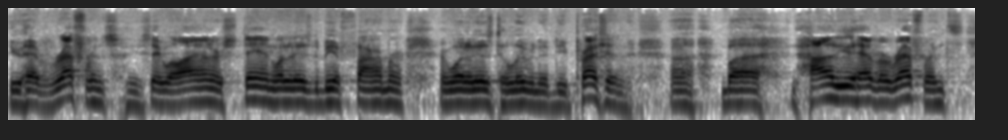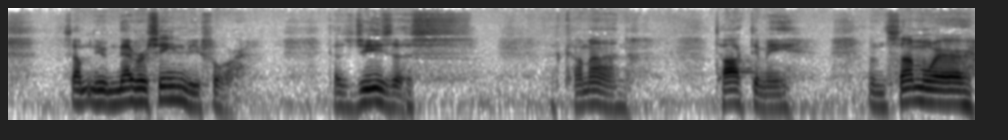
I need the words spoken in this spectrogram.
You have reference. You say, well, I understand what it is to be a farmer and what it is to live in a depression. Uh, but how do you have a reference? Something you've never seen before. Because Jesus, come on, talk to me. And somewhere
